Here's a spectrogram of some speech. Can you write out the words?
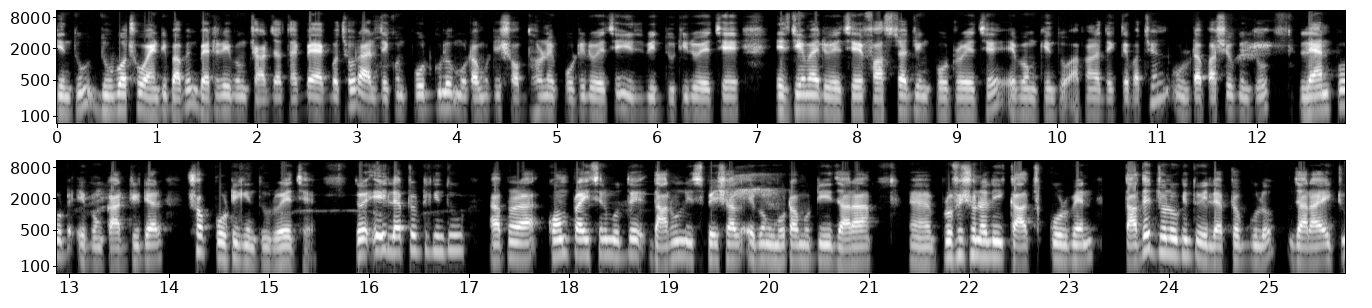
কিন্তু দু বছর ওয়ারেন্টি পাবেন ব্যাটারি এবং চার্জার থাকবে এক বছর। আর দেখুন পোর্টগুলো মোটামুটি সব ধরনের পোর্টই রয়েছে ইউএসবি দুটি রয়েছে এইচডিএমআই রয়েছে ফাস্ট চার্জিং পোর্ট রয়েছে এবং কিন্তু আপনারা দেখতে পাচ্ছেন উল্টা পাশেও কিন্তু ল্যান্ড পোর্ট এবং কার্ড রিডার সব পোর্টই কিন্তু রয়েছে। তো এই ল্যাপটপটি কিন্তু আপনারা কম প্রাইসের মধ্যে দারুণ স্পেশাল এবং মোটামুটি যারা প্রফেশনালি কাজ করবেন তাদের জন্য কিন্তু এই ল্যাপটপগুলো যারা একটু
